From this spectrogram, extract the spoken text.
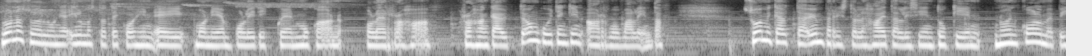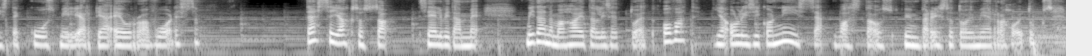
Luonnonsuojeluun ja ilmastotekoihin ei monien poliitikkojen mukaan ole rahaa. Rahan käyttö on kuitenkin arvovalinta. Suomi käyttää ympäristölle haitallisiin tukiin noin 3,6 miljardia euroa vuodessa. Tässä jaksossa selvitämme, mitä nämä haitalliset tuet ovat ja olisiko niissä vastaus ympäristötoimien rahoitukseen.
